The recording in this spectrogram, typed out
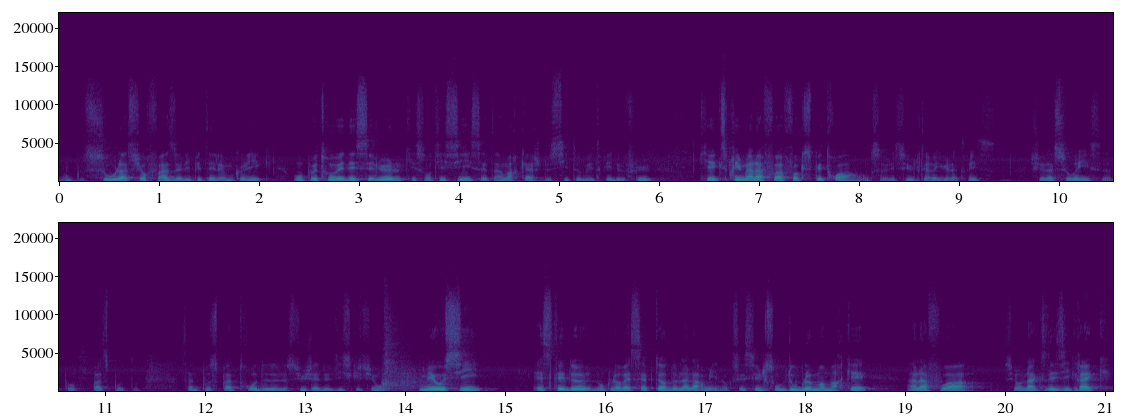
donc sous la surface de l'épithélium colique, on peut trouver des cellules qui sont ici, c'est un marquage de cytométrie de flux, qui expriment à la fois FOXP3, donc c'est les cellules régulatrices, chez la souris, ça ne pose pas trop de sujets de discussion, mais aussi ST2, donc le récepteur de l'alarmine. Donc ces cellules sont doublement marquées, à la fois sur l'axe des Y,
